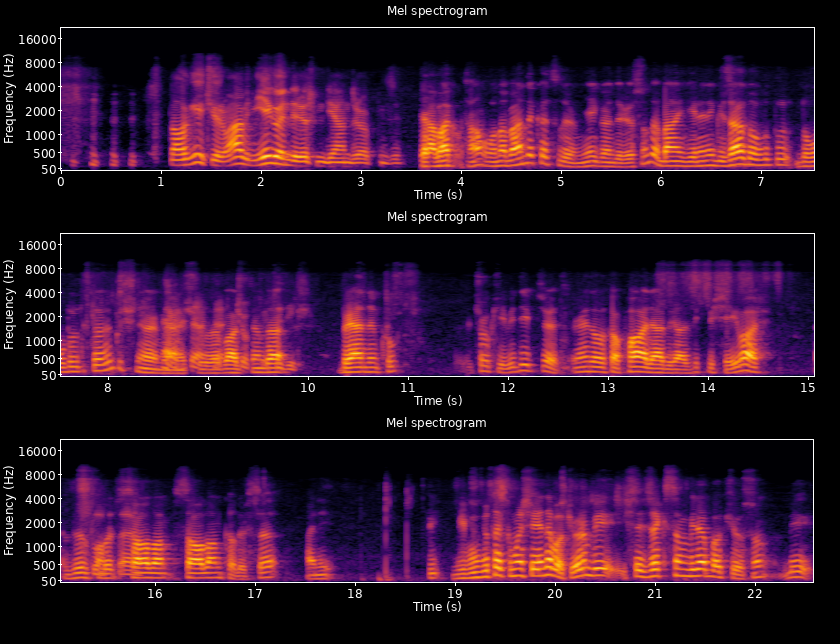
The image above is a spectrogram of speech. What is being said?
Dalga geçiyorum abi. Niye gönderiyorsun DeAndre Hopkins'i? Ya bak tamam ona ben de katılıyorum. Niye gönderiyorsun da ben yerini güzel doldur, doldurduklarını düşünüyorum yani. Evet, evet, Şurada evet, çok baktığında. Brandon Cooks çok iyi bir deep threat. Randall Cobb hala birazcık bir şey var. Fuller evet. sağlam sağlam kalırsa hani bir, bir bu, bu takımın şeyine bakıyorum. Bir işte Jacksonville'e bakıyorsun. Bir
